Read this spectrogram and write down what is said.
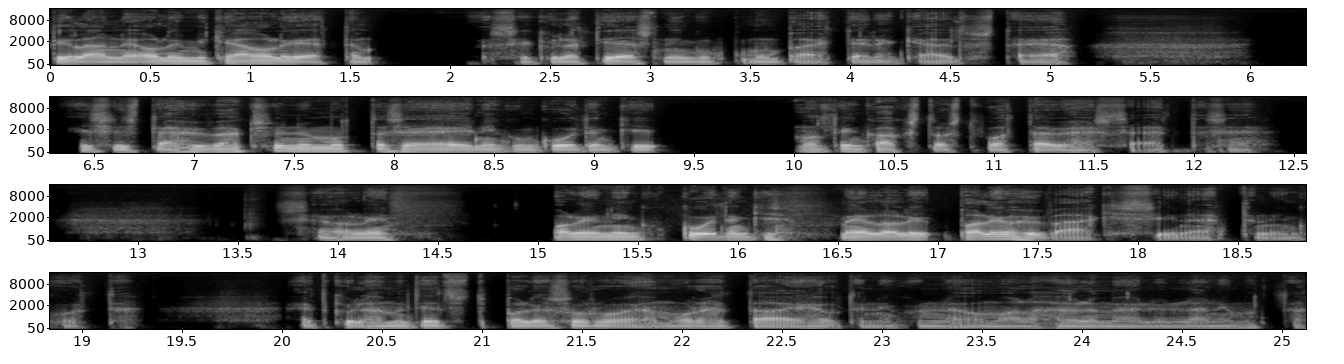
tilanne oli mikä oli, että se kyllä tiesi niin kuin mun päihteiden käytöstä ja ei siis sitä hyväksynyt, mutta se ei niin kuin kuitenkin, me oltiin 12 vuotta yhdessä, että se, se oli, oli niin kuin kuitenkin, meillä oli paljon hyvääkin siinä, että, niin kuin, että, että kyllähän me tietysti paljon surua ja murhetta aiheutin niin kuin omalla hölmöilylläni, mutta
